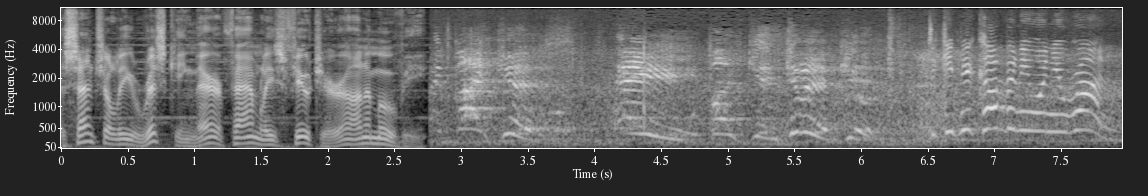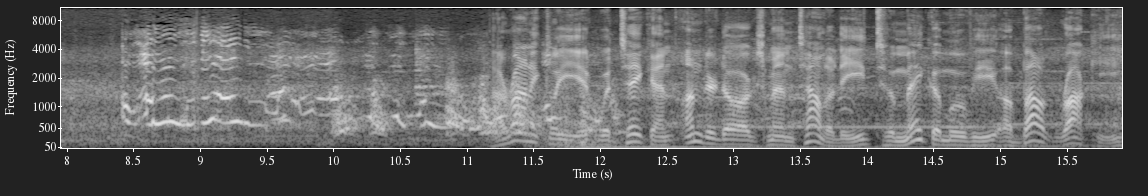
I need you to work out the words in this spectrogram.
essentially risking their family's future on a movie. Hey, Butkus! Hey, Butkus, come here, kid. To keep you company when you run. Oh oh oh, oh, oh, oh, Ironically, it would take an underdog's mentality to make a movie about Rocky,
